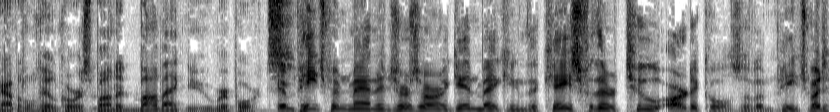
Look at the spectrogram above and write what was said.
Capitol Hill correspondent Bob Agnew reports. Impeachment managers are again making the case for their two articles of impeachment.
